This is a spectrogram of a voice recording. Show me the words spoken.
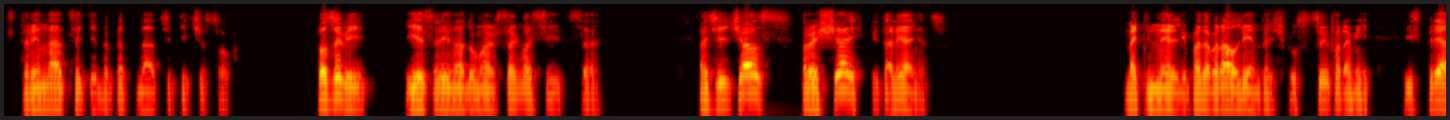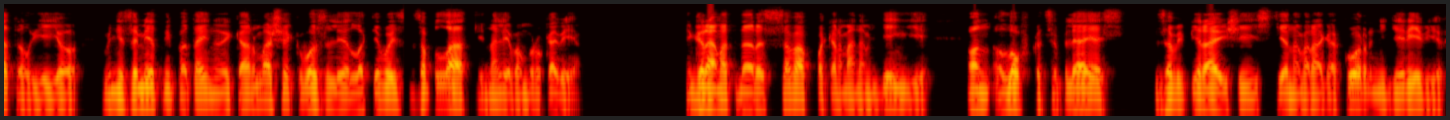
с 13 до 15 часов. Позови, если надумаешь согласиться. А сейчас прощай, итальянец. Матинелли подобрал ленточку с цифрами и спрятал ее в незаметный потайной кармашек возле локтевой заплатки на левом рукаве. Грамотно рассовав по карманам деньги, он, ловко цепляясь за выпирающие из стены врага корни деревьев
